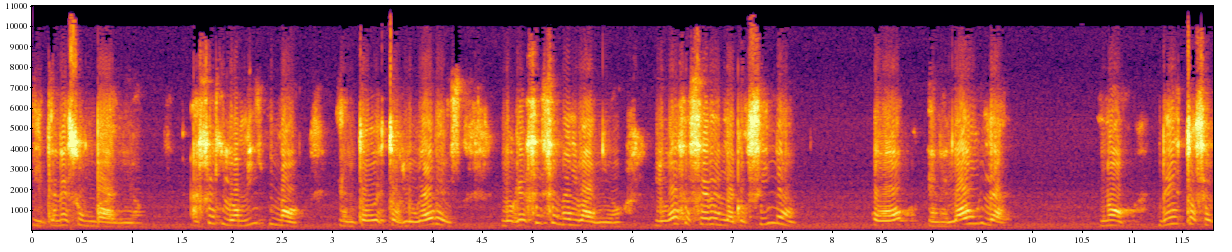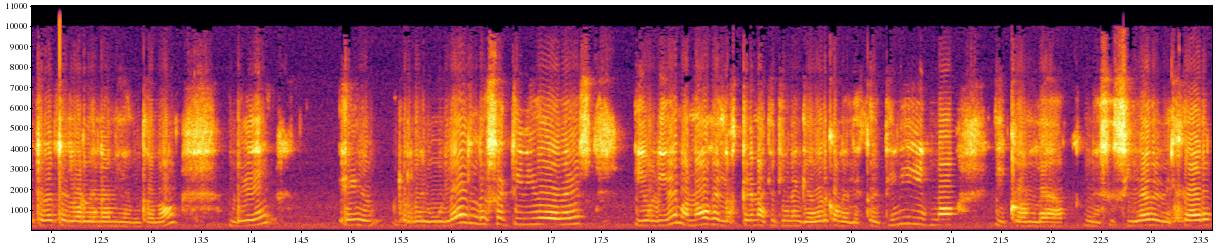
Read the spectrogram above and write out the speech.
y tenés un baño. ¿Haces lo mismo en todos estos lugares? Lo que haces en el baño, ¿lo vas a hacer en la cocina o en el aula? No, de esto se trata el ordenamiento, ¿no? De eh, regular las actividades y olvidémonos de los temas que tienen que ver con el extractivismo y con la necesidad de dejar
